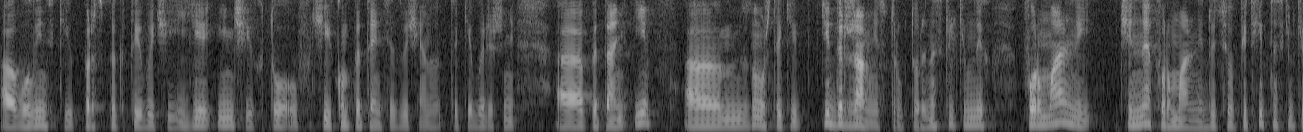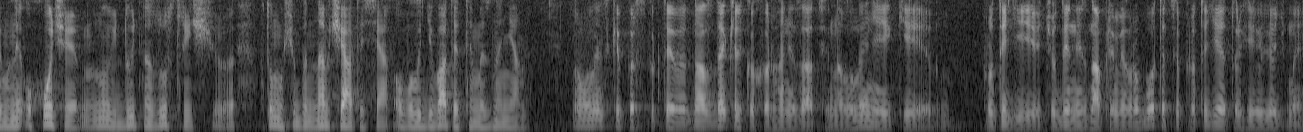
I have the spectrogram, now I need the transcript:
волинські перспективи, чи є інші, хто в чиї компетенції, звичайно, таке вирішення е, питань? І е, знову ж таки, ті державні структури, наскільки в них формальний чи неформальний до цього підхід, наскільки вони охоче ну, йдуть на зустріч е, в тому, щоб навчатися, оволодівати тими знаннями? Ну, Волинські перспективи одна з декількох організацій на Волині, які протидіють. Один із напрямів роботи це протидія торгівлі людьми.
